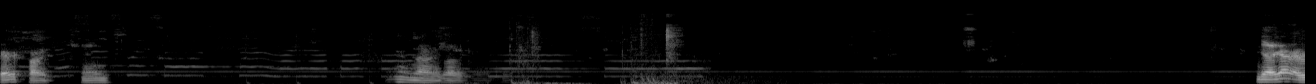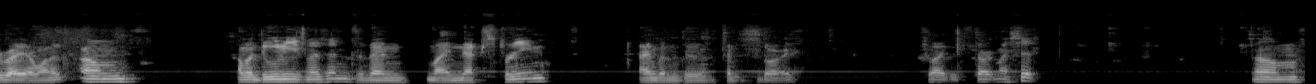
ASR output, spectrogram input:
Fair part change. I'm not about it. Yeah, I got everybody I wanted. Um, I'm gonna do these missions, and then my next stream, I'm gonna do finish the story, so I can start my shit. Um,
